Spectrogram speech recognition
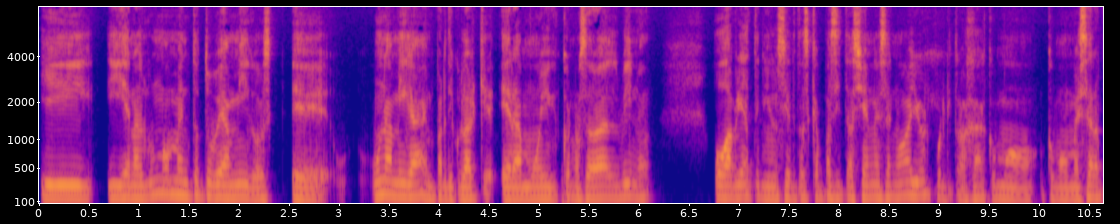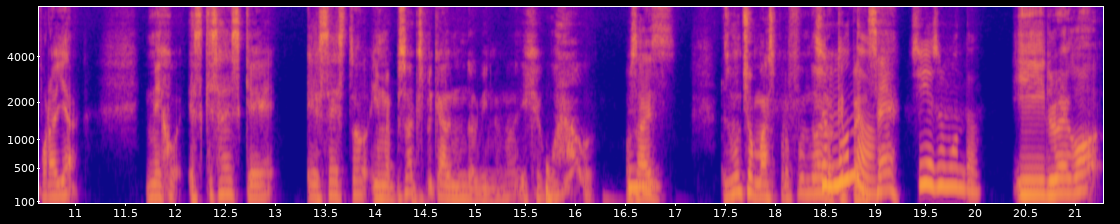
y, y en algún momento tuve amigos, eh, una amiga en particular que era muy conocedora del vino o había tenido ciertas capacitaciones en Nueva York porque trabajaba como, como mesera por allá. Me dijo, es que sabes qué es esto y me empezó a explicar el mundo del vino, ¿no? Y dije, wow, o sea, es, es mucho más profundo es de lo que pensé. Sí, es un mundo. Y luego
